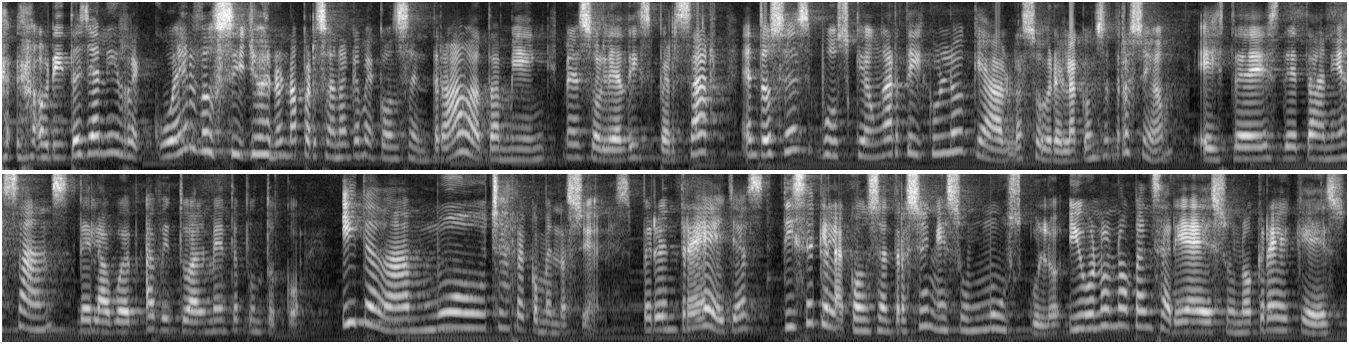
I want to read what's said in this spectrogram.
Ahorita ya ni recuerdo si yo era una persona que me concentraba, también me solía dispersar. Entonces busqué un artículo que habla sobre la concentración. Este es de Tania Sanz de la web habitualmente.com y te da muchas recomendaciones, pero entre ellas dice que la concentración es un músculo y uno no pensaría eso, uno cree que es,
